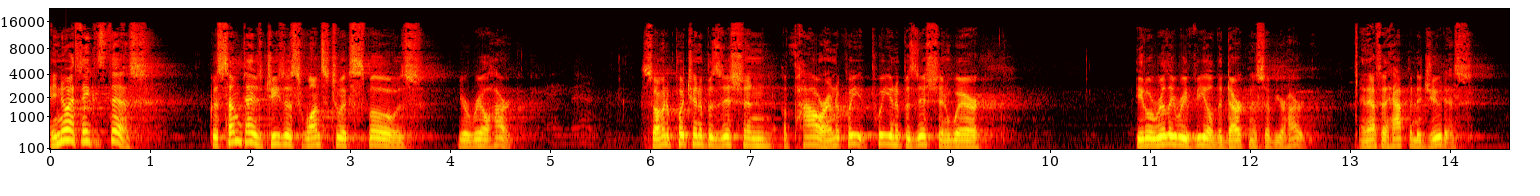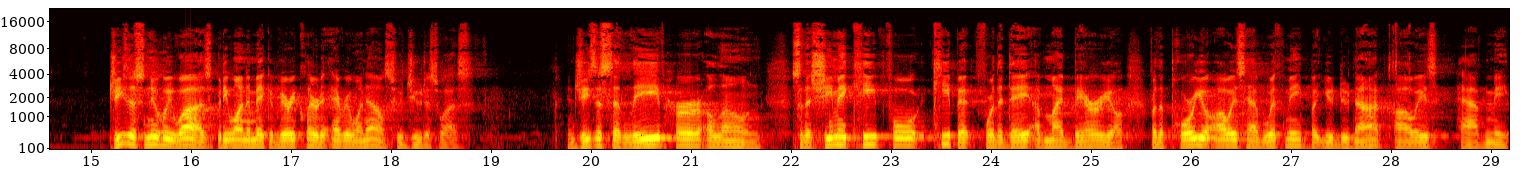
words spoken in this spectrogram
You know, I think it's this because sometimes Jesus wants to expose your real heart. So I'm going to put you in a position of power. I'm going to put you, put you in a position where it'll really reveal the darkness of your heart. And that's what happened to Judas. Jesus knew who he was, but he wanted to make it very clear to everyone else who Judas was. And Jesus said, Leave her alone, so that she may keep, for, keep it for the day of my burial. For the poor you always have with me, but you do not always have me.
